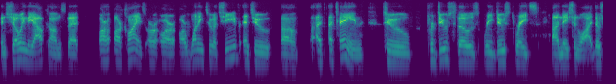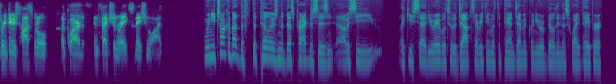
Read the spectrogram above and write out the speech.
and showing the outcomes that our, our clients are, are, are wanting to achieve and to uh, attain to produce those reduced rates uh, nationwide, those reduced hospital acquired infection rates nationwide. When you talk about the, the pillars and the best practices, obviously like you said, you were able to adapt to everything with the pandemic when you were building this white paper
